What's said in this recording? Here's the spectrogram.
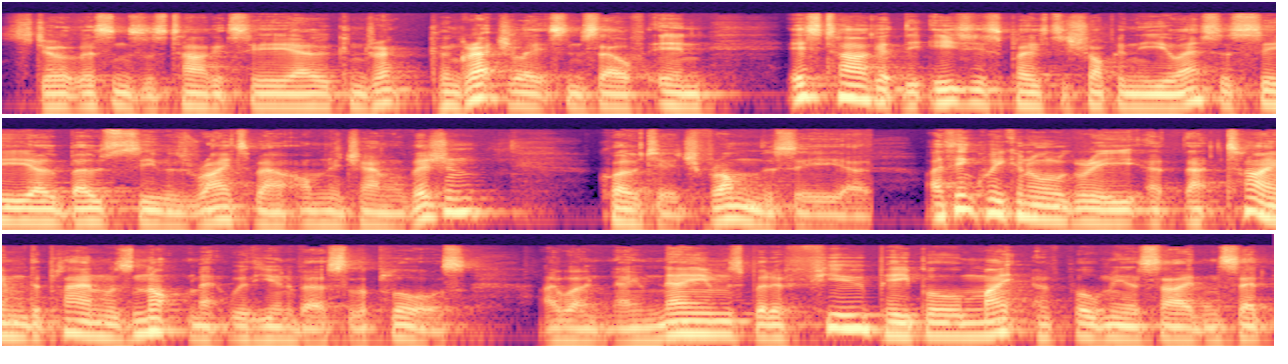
Stuart listens as Target CEO congr- congratulates himself in is Target the easiest place to shop in the US as CEO boasts he was right about omnichannel vision? Quotage from the CEO. I think we can all agree at that time the plan was not met with universal applause. I won't name names, but a few people might have pulled me aside and said,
